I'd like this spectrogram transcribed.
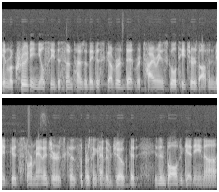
in recruiting, you'll see this sometimes where they discovered that retiring school teachers often made good store managers because the person kind of joked that it involved getting uh,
